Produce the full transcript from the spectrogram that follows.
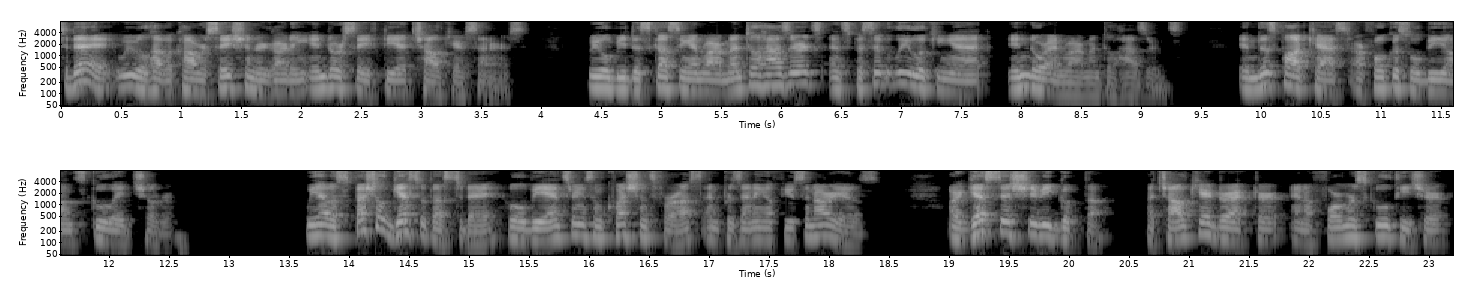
Today, we will have a conversation regarding indoor safety at childcare centers. We will be discussing environmental hazards and specifically looking at indoor environmental hazards. In this podcast, our focus will be on school age children. We have a special guest with us today who will be answering some questions for us and presenting a few scenarios. Our guest is Shivi Gupta, a childcare director and a former school teacher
